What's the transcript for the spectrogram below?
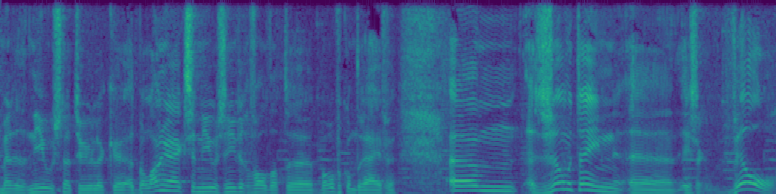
Met het nieuws natuurlijk. Eh, het belangrijkste nieuws in ieder geval dat eh, boven komt drijven. Ehm, zometeen eh, is er wel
